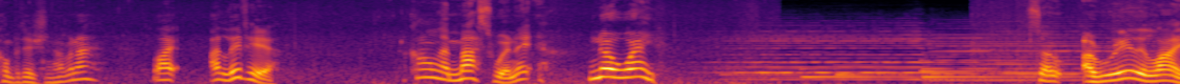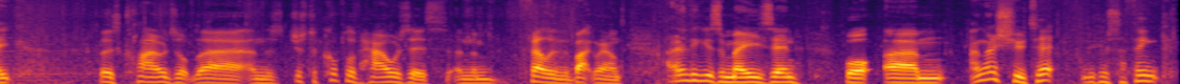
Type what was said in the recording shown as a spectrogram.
competition, haven't I? Like, I live here. I can't let Mads win it. No way. So I really like those clouds up there and there's just a couple of houses and the fell in the background. I don't think it's amazing, but um, I'm gonna shoot it because I think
